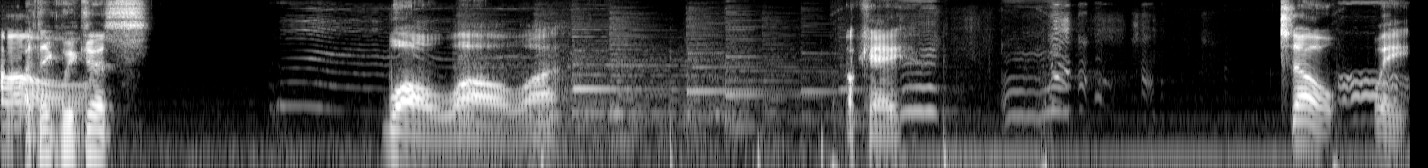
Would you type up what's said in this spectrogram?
I think we Oh. just. Whoa, whoa, what? Okay. So, wait.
